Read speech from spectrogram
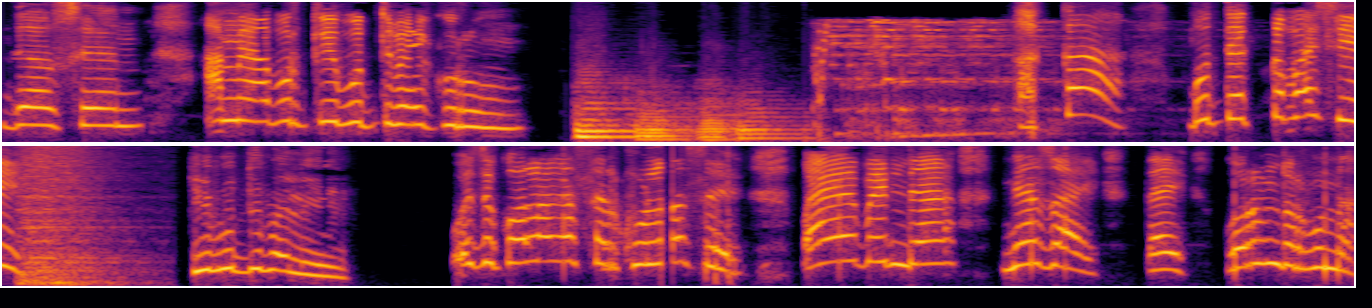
দেখছেন আমি আবার কি বুদ্ধি বাই করুম? কাকা বুদ্ধি একটা পাইছি। কি বুদ্ধি পাইলি? ওই যে কলা গাছের খোলা আছে পায়ে বেঁধে নিয়ে যায় তাই গরম ধরবো না।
